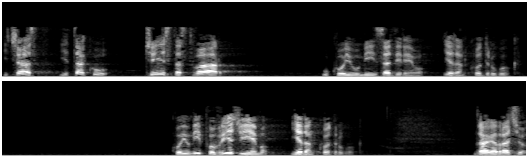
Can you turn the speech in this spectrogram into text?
I čast je tako česta stvar u koju mi zadiremo jedan kod drugog. Koju mi povrijeđujemo jedan kod drugog. Draga braćo,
